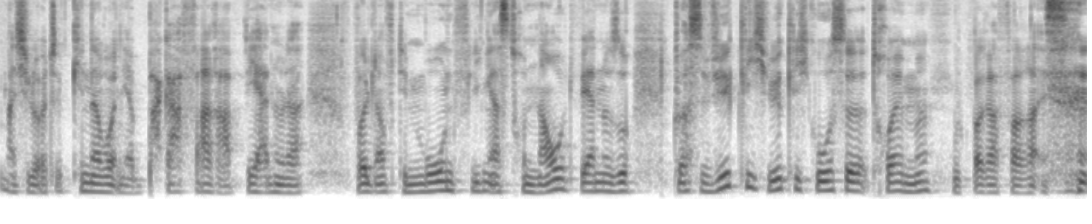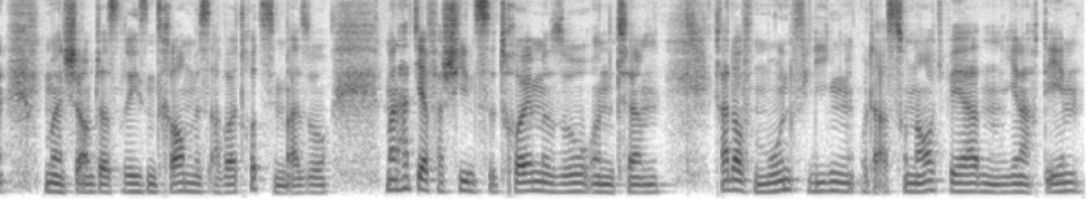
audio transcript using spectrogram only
manche Leute, Kinder wollten ja Baggerfahrer werden oder wollten auf dem Mond fliegen, Astronaut werden oder so. Du hast wirklich, wirklich große Träume. Gut, Baggerfahrer ist, man schaut, dass ein Riesentraum ist, aber trotzdem, also man hat ja verschiedenste Träume so und ähm, gerade auf dem Mond fliegen oder Astronaut werden, je nachdem,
